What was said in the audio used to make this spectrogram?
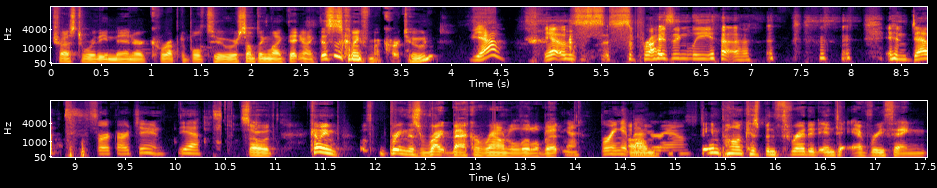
trustworthy men are corruptible too, or something like that. And you're like, this is coming from a cartoon. Yeah, yeah, it was surprisingly uh, in depth for a cartoon. Yeah, So coming, let's bring this right back around a little bit. yeah. Bring it back Um, around. Steampunk has been threaded into everything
